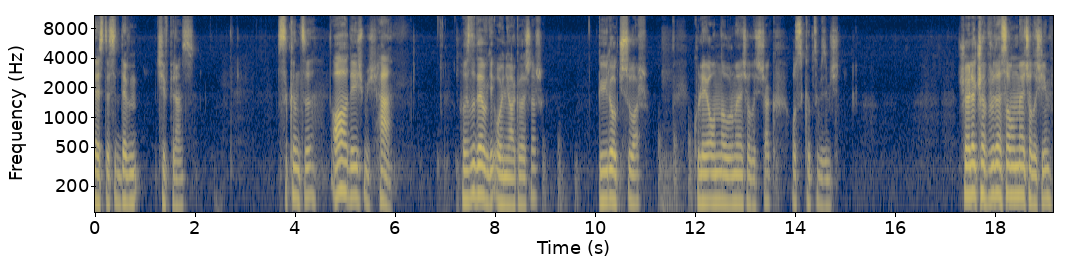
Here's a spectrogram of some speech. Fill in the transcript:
Destesi Dev Çift Prens. Sıkıntı. Aa değişmiş. Ha. Hızlı dev oynuyor arkadaşlar. Büyülü okçusu var. Kuleye onunla vurmaya çalışacak. O sıkıntı bizim için. Şöyle köprüde savunmaya çalışayım.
